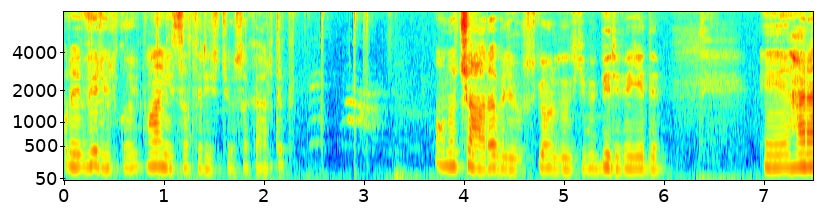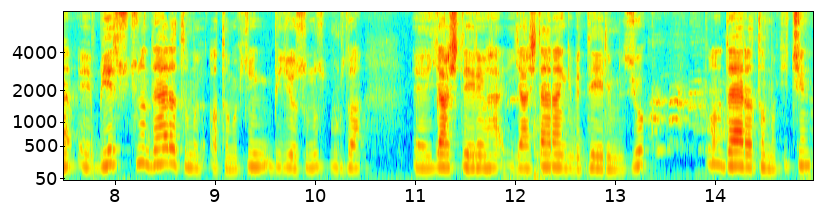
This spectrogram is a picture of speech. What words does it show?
buraya virgül koyup hangi satırı istiyorsak artık onu çağırabiliyoruz. Gördüğünüz gibi 1 ve 7 e, her e, bir sütuna değer atımı, atamak için biliyorsunuz burada e, yaş değeri yaşta herhangi bir değerimiz yok. Buna değer atamak için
